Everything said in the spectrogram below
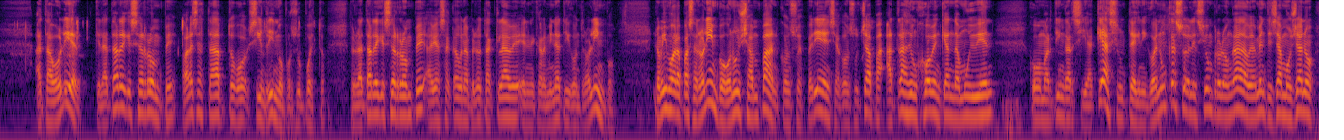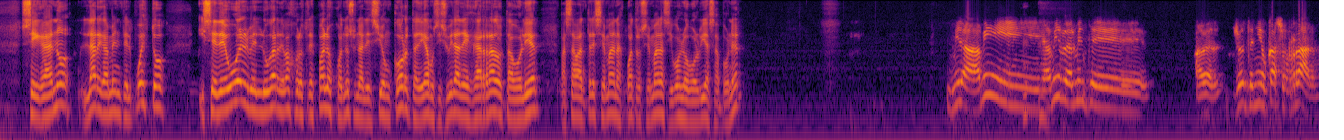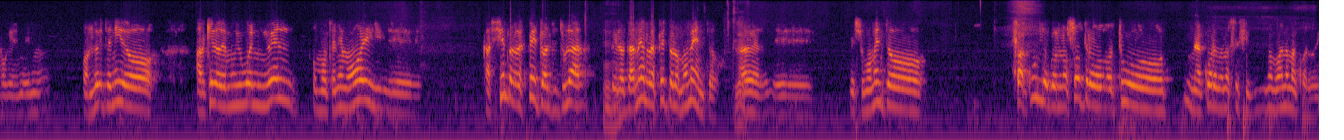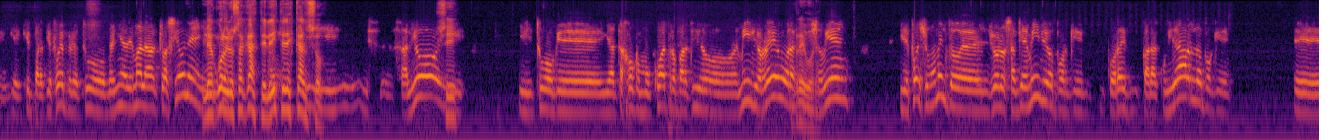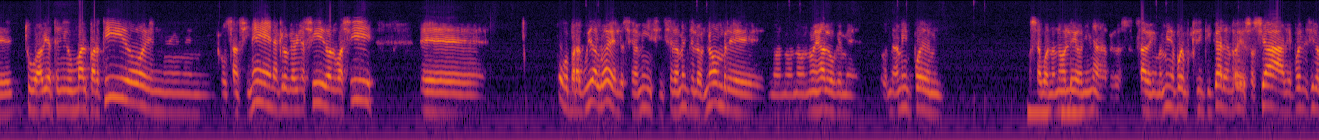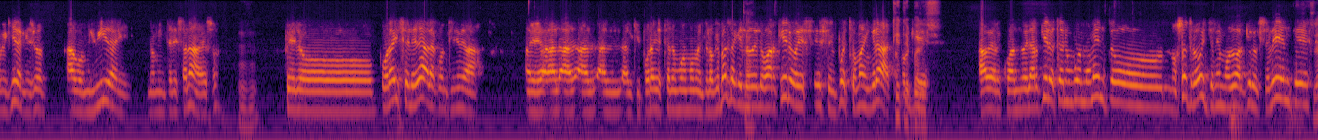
a Tabolier, que la tarde que se rompe, ahora ya está apto, sin ritmo por supuesto, pero la tarde que se rompe había sacado una pelota clave en el Carminati contra Olimpo. Lo mismo ahora pasa en Olimpo, con un champán, con su experiencia, con su chapa, atrás de un joven que anda muy bien como Martín García. ¿Qué hace un técnico? En un caso de lesión prolongada, obviamente ya Moyano se ganó largamente el puesto y se devuelve el lugar debajo de los tres palos cuando es una lesión corta, digamos, si se hubiera desgarrado Tabolier, pasaban tres semanas, cuatro semanas y vos lo volvías a poner. Mira, a mí, a mí realmente, a ver, yo he tenido casos raros, porque cuando he tenido arqueros de muy buen nivel, como tenemos hoy, eh, casi siempre respeto al titular, pero también respeto los momentos. Claro. A ver, eh, en su momento Facundo con nosotros tuvo me acuerdo, no sé si, no, no me acuerdo bien qué, qué partido fue, pero tuvo, venía de malas actuaciones. y- Me acuerdo, lo sacaste, le diste descanso. y, y salió y, Sí. y tuvo que y atajó como cuatro partidos Emilio Rébora, que lo Rébora. hizo bien y después en su momento eh, yo lo saqué a Emilio porque por ahí para cuidarlo porque eh, tuvo, había tenido un mal partido en, en- en- con Sancinena creo que había sido algo así eh, un poco para cuidarlo a él o sea a mí sinceramente los nombres no no no no es algo que me a mí pueden o sea, bueno, no leo ni nada, pero saben, a mí me pueden criticar en redes sociales, pueden decir lo que quieran, que yo hago mi vida y no me interesa nada eso. Pero por ahí se le da la continuidad eh, al, al- al- al- al que por ahí está en un buen momento. Lo que pasa es que lo de los arqueros es, es el puesto más ingrato. ¿Qué te porque, parece? A ver, cuando el arquero está en un buen momento, nosotros hoy tenemos dos arqueros excelentes.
